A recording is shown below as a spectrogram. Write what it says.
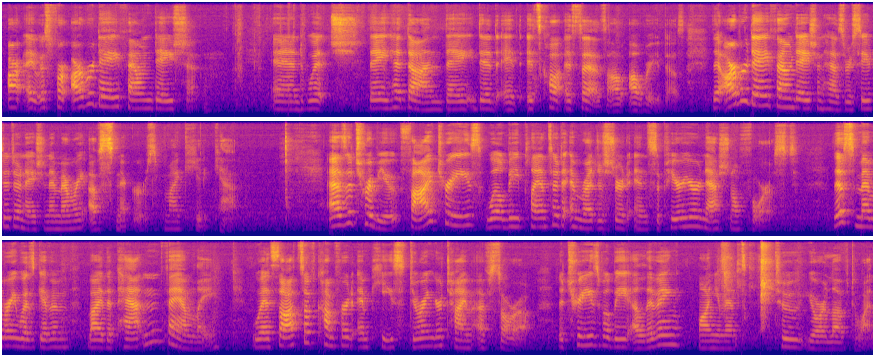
our, it was for Arbor Day Foundation. And which they had done, they did, it, it's called, it says, I'll, I'll read this. The Arbor Day Foundation has received a donation in memory of Snickers, my kitty cat. As a tribute, five trees will be planted and registered in Superior National Forest. This memory was given by the Patton family with thoughts of comfort and peace during your time of sorrow. The trees will be a living monument to your loved one.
